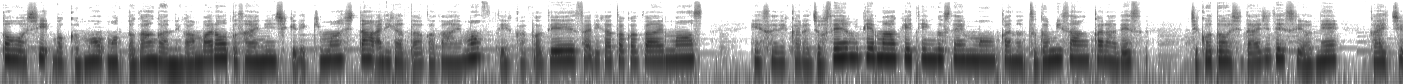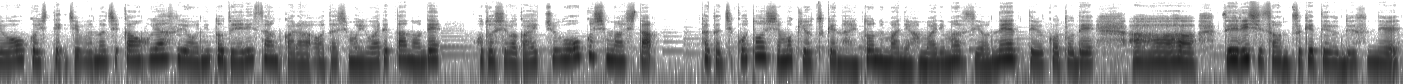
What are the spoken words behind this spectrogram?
投資僕ももっとガンガンに頑張ろうと再認識できました。ありがとうございます。ということです。ありがとうございます。えそれから女性向けマーケティング専門家のつぐみさんからです。自己投資大事ですよね。外注を多くして自分の時間を増やすようにと税理士さんから私も言われたので今年は外注を多くしました。ただ自己投資も気をつけないと沼にはまりますよね。っていうことでああ税理士さんつけてるんですね。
